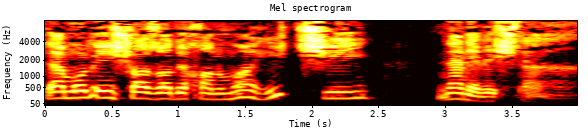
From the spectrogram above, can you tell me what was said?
در مورد این شاهزاده خانوما هیچی ننوشتن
